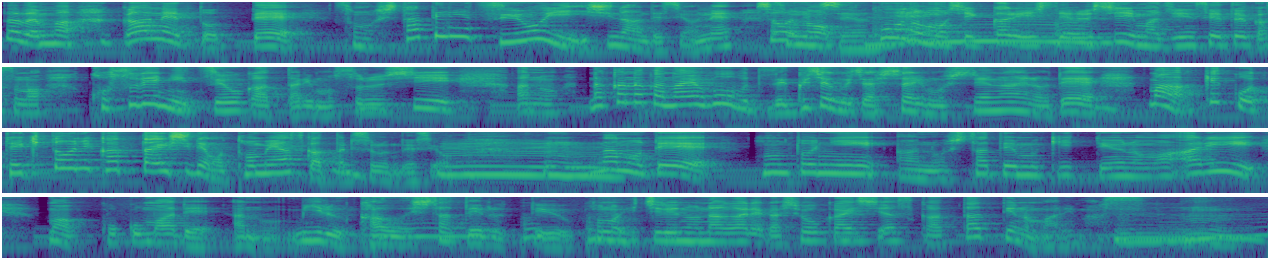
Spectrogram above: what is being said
ただまあガーネットってその下手に強い石なんですよね。そうですよねのコードもしっかりしてるし、まあ人生というかその擦れに強かったりもするし、あのなかなか内包物でぐちゃぐちゃしたりもしてないので、まあ結構適当に買った石でも止めやすかったりするんですよ。うん、なので本当にあの下手向きっていうのもあり、まあ、ここまであの見る買う仕立てるっていうこの一連の流れが紹介しやすかったっていうのもあります。うん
